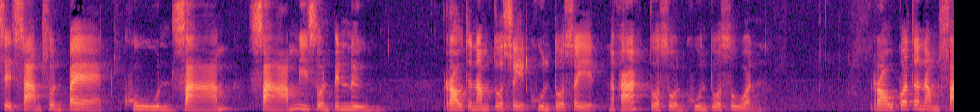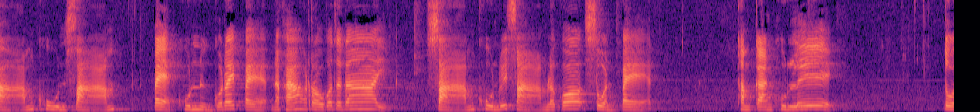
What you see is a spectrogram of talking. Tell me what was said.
เศษ3ส่วน8คูณ 3 3 มีส่วนเป็น 1 เราจะนำตัวเศษคูณตัวเศษนะคะ ตัวส่วนคูณตัวส่วน เราก็จะนำ3คูณ 3 8คูณ1ก็ได้ 8 นะคะ เราก็จะได้ 3 คูณด้วย 3 แล้วก็ส่วน 8ทำการคูณเลข ตัว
